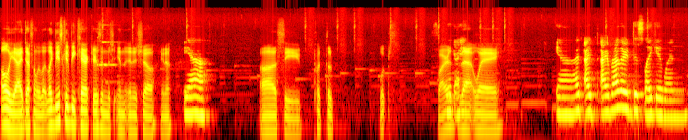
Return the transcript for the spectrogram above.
Oh yeah, I definitely li- like these. Could be characters in the sh- in in a show, you know. Yeah. Uh, let's see. Put the. Whoops. Fire Okay. that way. Yeah, I, I, I rather dislike it when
